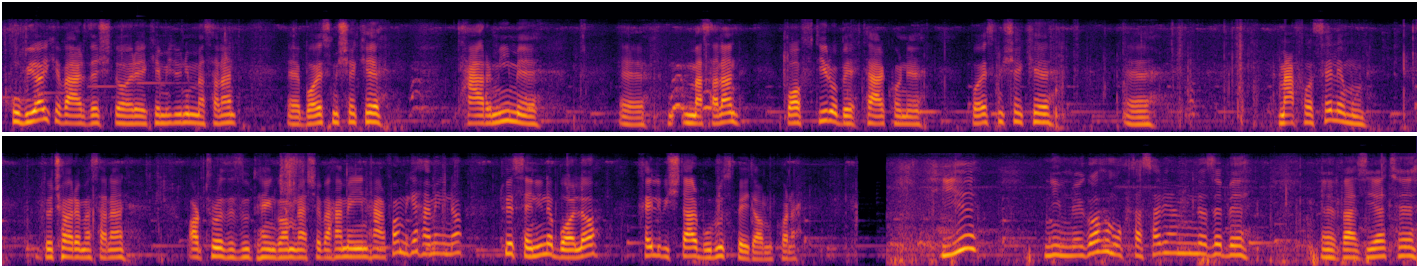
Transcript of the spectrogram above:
خوبیایی که ورزش داره که می‌دونیم مثلا باعث میشه که ترمیم مثلا بافتی رو بهتر کنه. باعث میشه که مفاصلمون دوچار مثلا آرتروز زود هنگام نشه و همه این حرفا. میگه همه اینا توی سنین بالا خیلی بیشتر بروز پیدا می‌کنن. یه نیم نگاه مختصری هم میندازه به وضعیت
